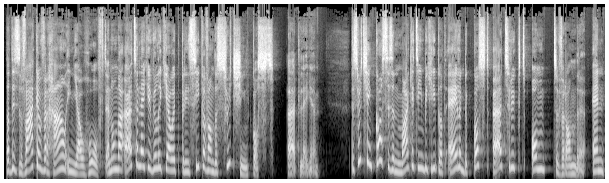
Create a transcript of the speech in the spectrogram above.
dat is vaak een verhaal in jouw hoofd. En om dat uit te leggen wil ik jou het principe van de switching cost uitleggen. De switching cost is een marketingbegrip dat eigenlijk de kost uitdrukt om te veranderen. En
